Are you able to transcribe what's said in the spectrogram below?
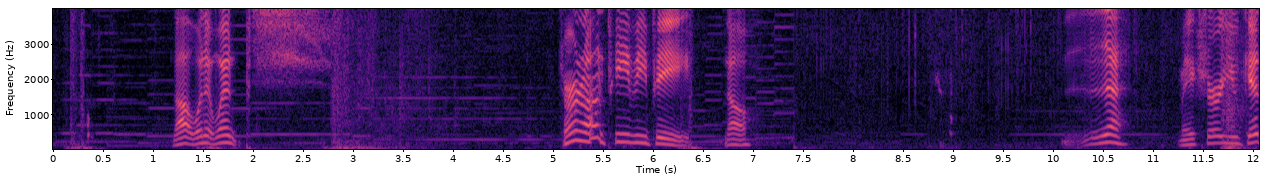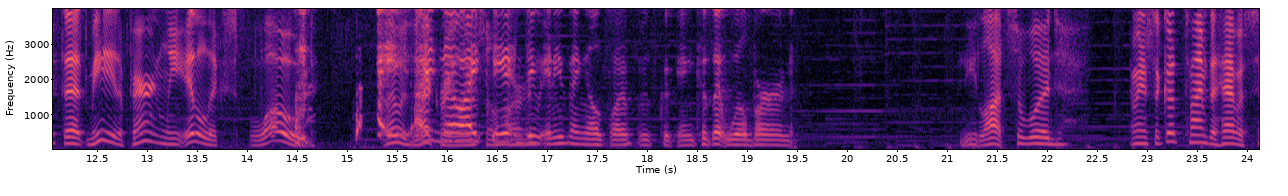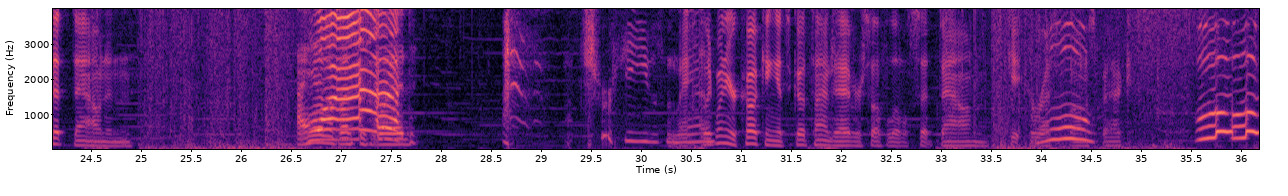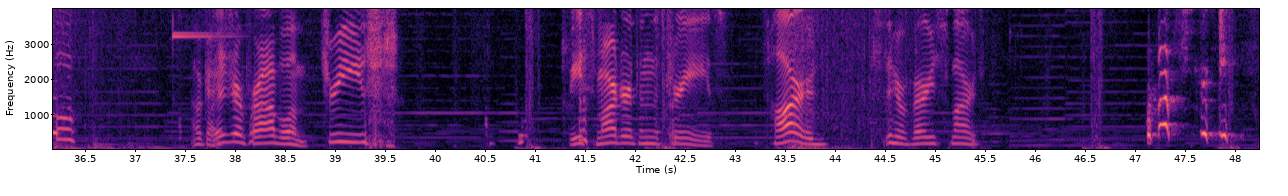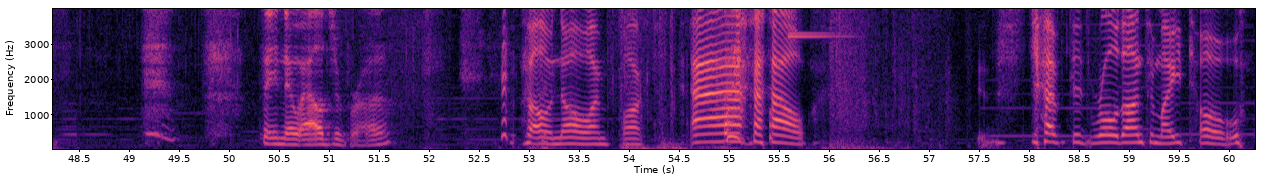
Not when it went. Psh. Turn on PvP. No. Yeah. Make sure you get that meat. Apparently, it'll explode. Why was I that know I so can't hard? do anything else while food's cooking because it will burn. Need lots of wood. I mean, it's a good time to have a sit down and I have a bunch of wood. Trees, man. it's like when you're cooking, it's a good time to have yourself a little sit down and get your rest Ooh. bonus back. Ooh. Okay. is your problem? Trees. Be smarter than the trees. It's hard. They're very smart. Trees. They know algebra. Oh no, I'm fucked. Ow! It stepped, it rolled onto my toe.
